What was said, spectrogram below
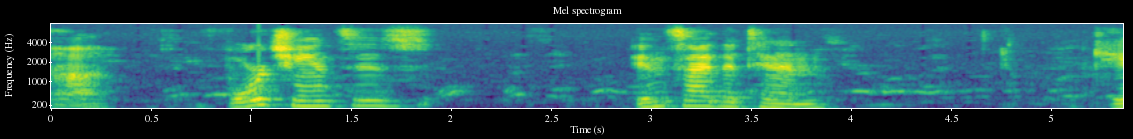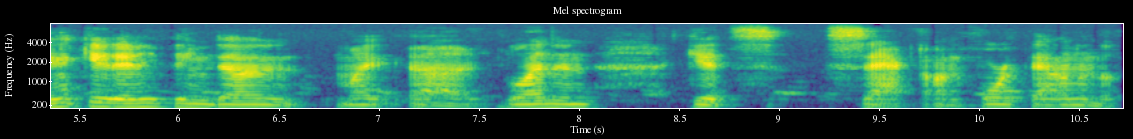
Uh, four chances inside the 10. Can't get anything done. Mike uh, Glennon gets sacked on fourth down, and the,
